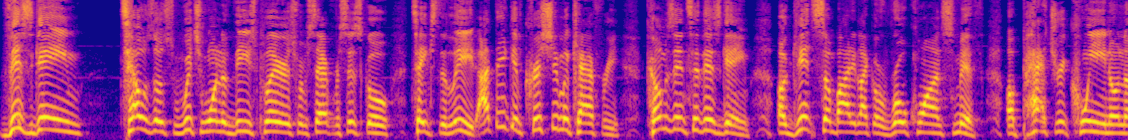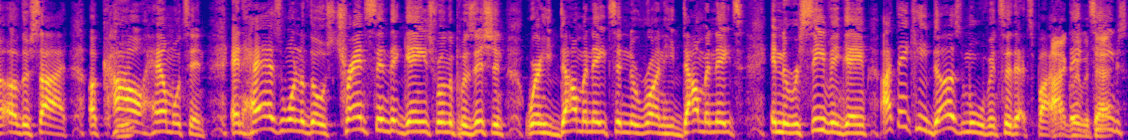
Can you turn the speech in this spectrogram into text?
this game tells us which one of these players from San Francisco takes the lead. I think if Christian McCaffrey comes into this game against somebody like a Roquan Smith, a Patrick Queen on the other side, a Kyle mm-hmm. Hamilton, and has one of those transcendent games from the position where he dominates in the run, he dominates in the receiving game, I think he does move into that spot. I, I think teams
